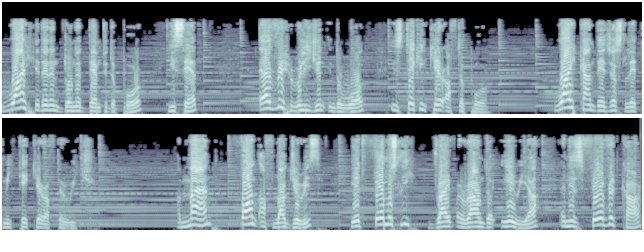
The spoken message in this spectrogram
why he didn't donate them to the poor, he said, Every religion in the world is taking care of the poor. Why can't they just let me take care of the rich? A man fond of luxuries, he'd famously drive around the area in his favorite car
